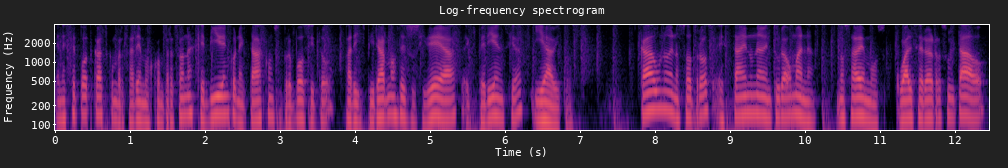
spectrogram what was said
En este podcast conversaremos con personas que viven conectadas con su propósito para inspirarnos de sus ideas, experiencias y hábitos. Cada uno de nosotros está en una aventura humana. No sabemos cuál será el resultado,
